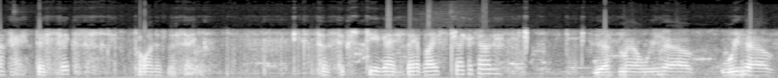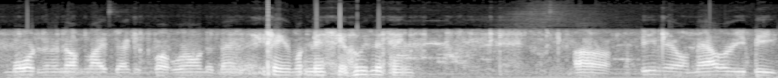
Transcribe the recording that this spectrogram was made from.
Okay, there's six, but one is missing. So six. Do you guys they have life jackets on? Yes, ma'am. We have we have more than enough life jackets, but we're on the bank. So you're missing. Who's missing? Uh, female Mallory Beach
